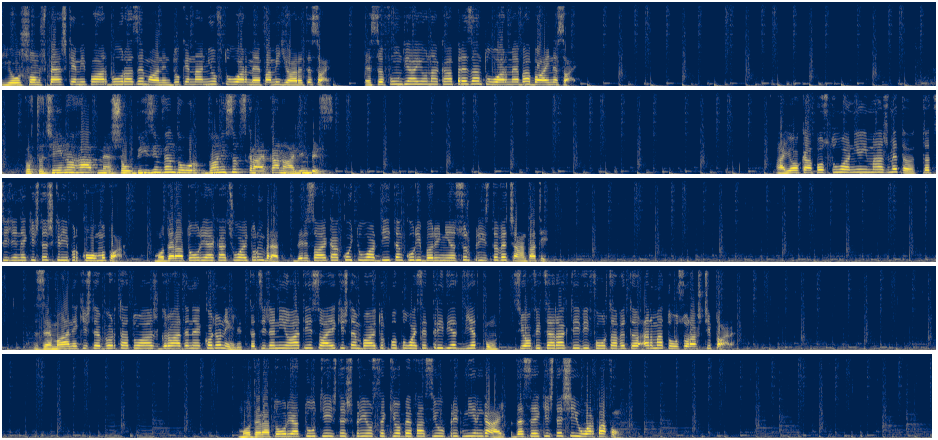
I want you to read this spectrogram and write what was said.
Jo shumë shpesh kemi parë Bora Zemanin duke na njoftuar me familjarët e saj. E së fundi ajo na ka prezantuar me babain e saj. Për të qenë në hap me showbizin vendor, bëni subscribe kanalin Biz. Ajo ka postuar një imazh me të, të cilin e kishte shkrepur kohë më parë. Moderatorja e ka quajtur mbret, derisa e ka kujtuar ditën kur i bëri një surprizë të veçantë atij. Zemani kishte bërë tatuazh gradën e kolonelit, të cilën i ati i saj e kishte mbajtur pothuajse 30 vjet punë si oficer aktiv i forcave të armatosura shqiptare. Moderatorja tutje ishte shprehur se kjo befasi u prit mirë nga ai dhe se e kishte shijuar pafund.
